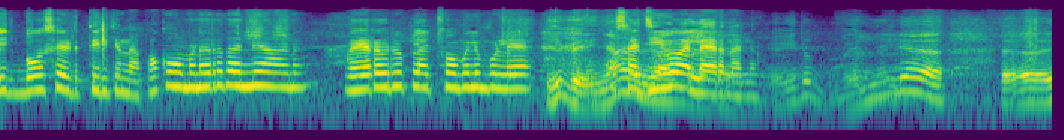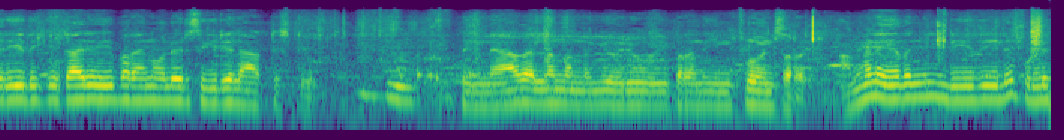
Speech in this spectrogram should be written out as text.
ബിഗ് ബോസ് എടുത്തിരിക്കുന്നത്. അപ്പൊ കോമണർ തന്നെയാണ്. വേറെ ഒരു പ്ലാറ്റ്ഫോമിലും പുള്ളിയെ സജീവമല്ലായിരുന്നല്ലോ. ഇത് വലിയ രീതിക്ക് കാര്യം ഈ പറയുന്ന പോലെ ഒരു സീരിയൽ ആർട്ടിസ്റ്റ് പിന്നെ അതല്ലെന്നുണ്ടെങ്കിൽ ഒരു ഈ പറയുന്ന ഇൻഫ്ലുവൻസർ അങ്ങനെ ഏതെങ്കിലും രീതിയിൽ പുള്ളി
